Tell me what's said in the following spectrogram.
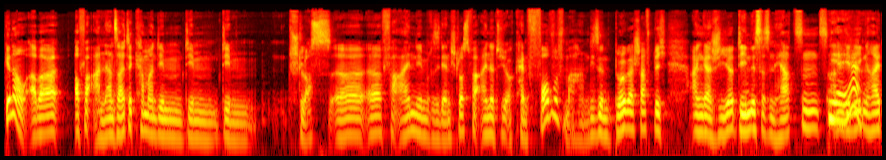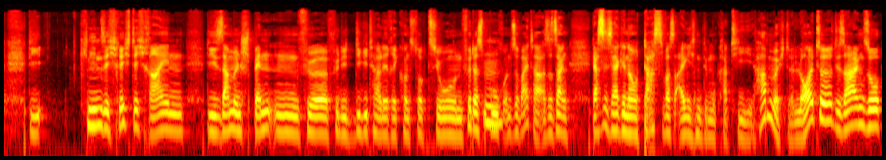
Genau, aber auf der anderen Seite kann man dem, dem, dem Schlossverein, äh, dem Residenzschlossverein natürlich auch keinen Vorwurf machen. Die sind bürgerschaftlich engagiert, denen ist das eine Herzensangelegenheit. Ja, ja. Die knien sich richtig rein, die sammeln Spenden für, für die digitale Rekonstruktion, für das mhm. Buch und so weiter. Also sagen, das ist ja genau das, was eigentlich eine Demokratie haben möchte. Leute, die sagen so,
